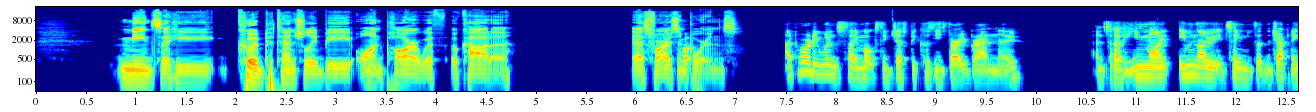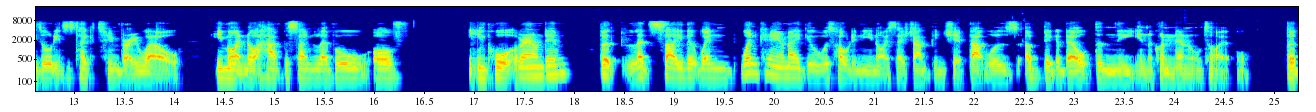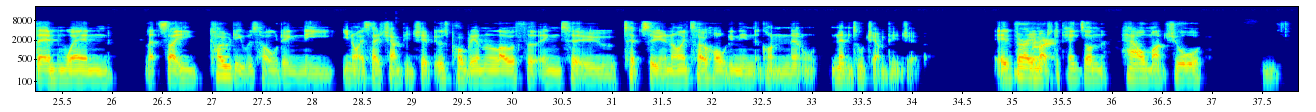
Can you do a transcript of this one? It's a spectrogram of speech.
means that he could potentially be on par with Okada. as far I as pro- importance. I probably wouldn't say Moxley just because he's very brand new, and so he might, even though it seems that the Japanese audience has taken to him very well, he might not have the same level of import around him. But let's say that when when Kenny Omega was holding the United States Championship, that was a bigger belt than the Intercontinental title. But then when let's say Cody was holding the United States Championship, it was probably on a lower footing to Tetsuya Naito holding the Intercontinental Championship. It very much depends on how much your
